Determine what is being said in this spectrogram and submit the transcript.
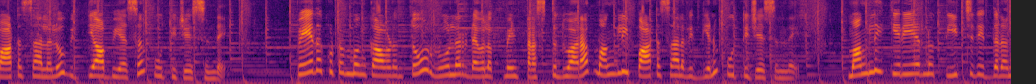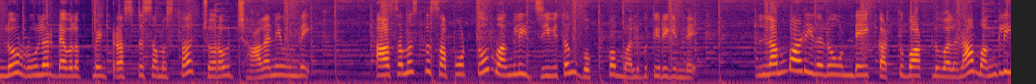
పాఠశాలలో విద్యాభ్యాసం పూర్తి చేసింది. పేద కుటుంబం కావడంతో రూరల్ డెవలప్మెంట్ ట్రస్ట్ ద్వారా మంగ్లీ పాఠశాల విద్యను పూర్తి చేసింది. మంగ్లీ కెరియర్ను తీర్చిదిద్దడంలో రూరల్ డెవలప్మెంట్ ట్రస్ట్ సంస్థ చొరవ చాలానే ఉంది. ఆ సంస్థ సపోర్ట్తో మంగ్లీ జీవితం గొప్ప మలుపు తిరిగింది. లంబాడీలలో ఉండే కట్టుబాట్లు వలన మంగ్లీ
